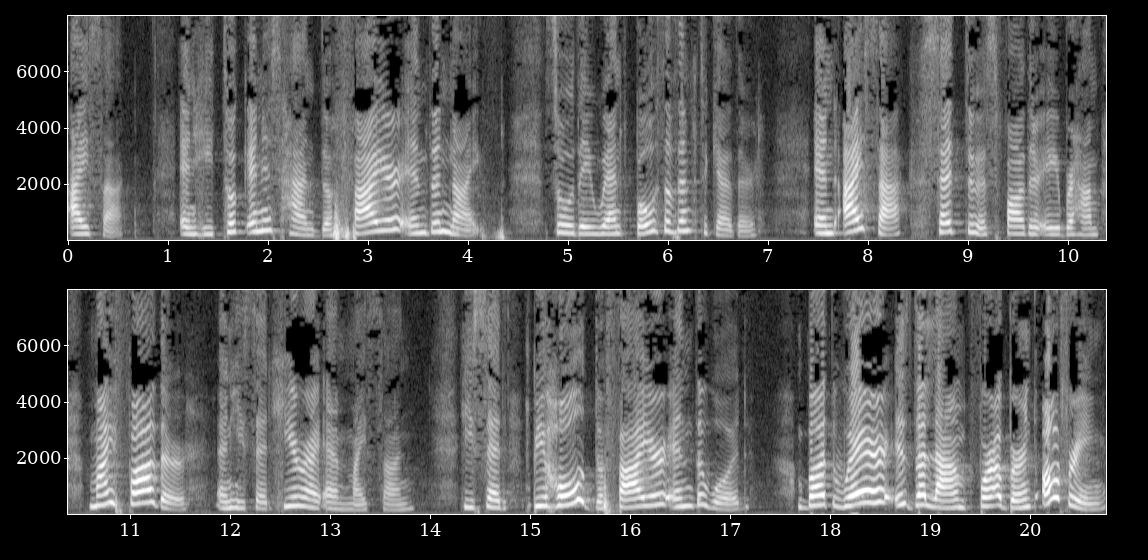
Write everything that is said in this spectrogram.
Isaac. And he took in his hand the fire and the knife. So they went both of them together. And Isaac said to his father Abraham, My father! And he said, Here I am, my son. He said, Behold the fire and the wood, but where is the lamb for a burnt offering?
